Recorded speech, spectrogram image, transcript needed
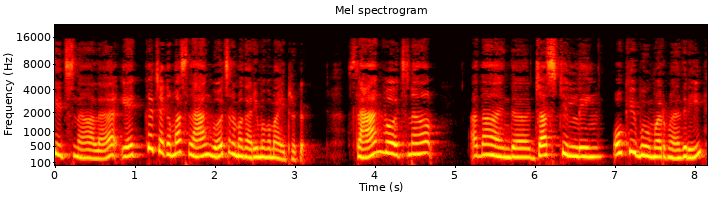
கிட்ஸ்னால எக்கச்சக்கமாக ஸ்லாங் வேர்ட்ஸ் நமக்கு அறிமுகமாயிட்டு இருக்கு ஸ்லாங் வேர்ட்ஸ்னா அதான் இந்த ஜஸ்ட் இல்லிங் ஓகே பூமர் மாதிரி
